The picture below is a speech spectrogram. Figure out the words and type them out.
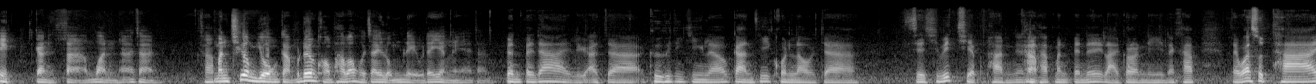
ติดกัน 3 วันนะอาจารย์ครับมันเชื่อมโยงกับเรื่องของภาวะหัวใจล้มเหลวได้ยังไงฮะอาจารย์ เป็นไปได้หรืออาจจะคือคือจริง ๆ แล้วการที่คนเราจะ เสียชีวิตเฉียบพลันเนี่ยครับนะครับมันเป็นได้หลายกรณีนะครับ แต่ว่าสุดท้าย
